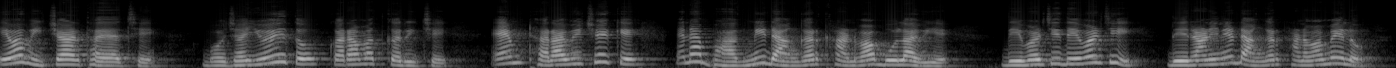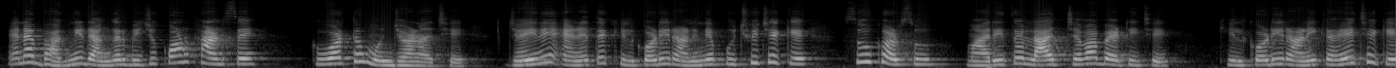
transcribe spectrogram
એવા વિચાર થયા છે. ભોજાઈઓએ તો કરામત કરી છે. એમ ઠરાવ્યું છે કે એના ભાગની ડાંગર ખાંડવા બોલાવીએ. દેવરજી દેવરજી, દેરાણીને ડાંગર ખાંડવા મેલો. એના ભાગની ડાંગર બીજું કોણ ખાંડશે? કુંવર તો મૂંઝાણા છે. જઈને એણે તે ખિલકોડી રાણીને પૂછ્યું છે કે, શું કરશું? મારી તો લાજ જવા બેઠી છે. ખિલકોડી રાણી કહે છે કે,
